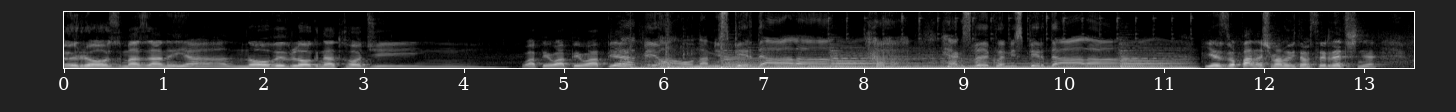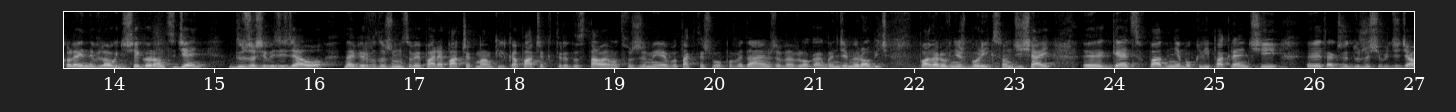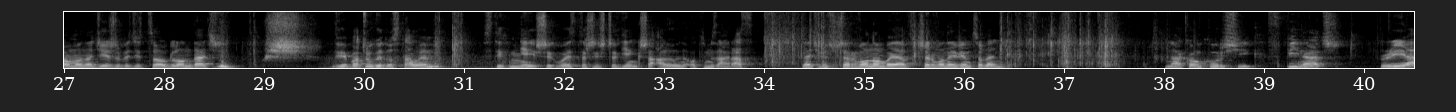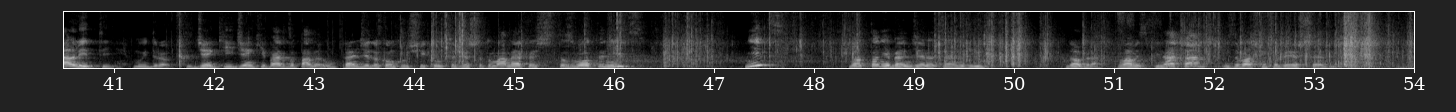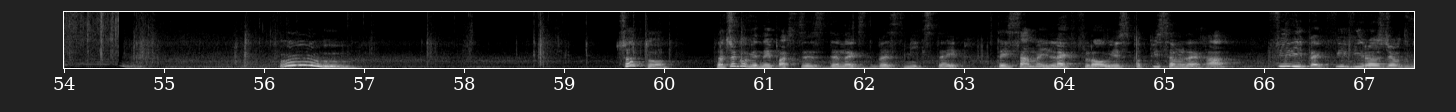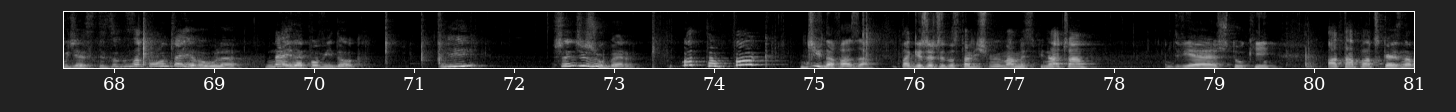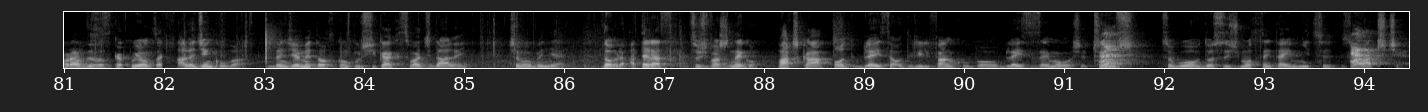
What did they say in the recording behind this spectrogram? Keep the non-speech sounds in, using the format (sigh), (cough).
Rozmazany ja, nowy vlog nadchodzi. Łapie, łapie, łapie. A ona mi spierdala (laughs) Jak zwykle mi spierdala Jest złapana, siemano, witam serdecznie. Kolejny vlog, dzisiaj gorący dzień. Dużo się będzie działo. Najpierw otworzymy sobie parę paczek. Mam kilka paczek, które dostałem, otworzymy je, bo tak też opowiadałem, że we vlogach będziemy robić. Wpada również Borikson dzisiaj. y, Getz wpadnie, bo klipa kręci. y, Także dużo się będzie działo. Mam nadzieję, że będzie co oglądać. Dwie paczuchy dostałem. Z tych mniejszych, bo jest też jeszcze większa, ale o tym zaraz. Lećmy z czerwoną, bo ja w czerwonej wiem co będzie. Na konkursik spinacz reality, mój drogi. Dzięki, dzięki bardzo Paweł. Będzie do konkursiku. Coś jeszcze tu mamy? Jakieś 100 zł? Nic? Nic? No to nie będzie recenzji. Dobra, mamy spinacza i zobaczmy sobie jeszcze jedno. Uuu. To? Dlaczego w jednej paczce jest The Next Best Mixtape? W tej samej Lech Flow jest podpisem Lecha. Filipek, Fifi rozdział 20. Co to za połączenie w ogóle? Naile po widok. I wszędzie żuber. What the fuck? Dziwna faza. Takie rzeczy dostaliśmy. Mamy spinacza, dwie sztuki, a ta paczka jest naprawdę zaskakująca. Ale dziękuję. Będziemy to w konkursikach słać dalej. Czemu by nie? Dobra, a teraz coś ważnego. Paczka od Blaze'a, od Real Funku, bo Blaze zajmował się czymś, co było w dosyć mocnej tajemnicy. Zobaczcie.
